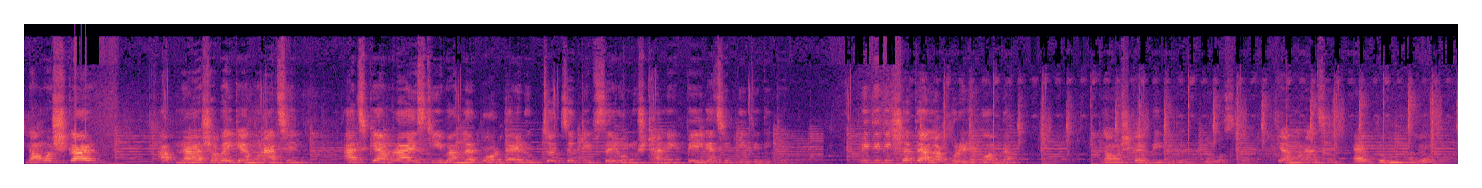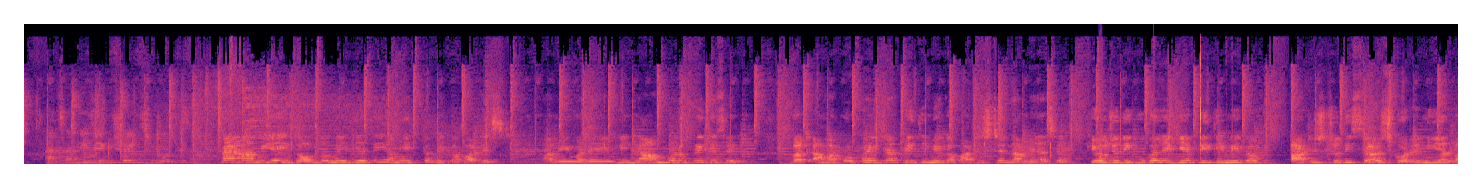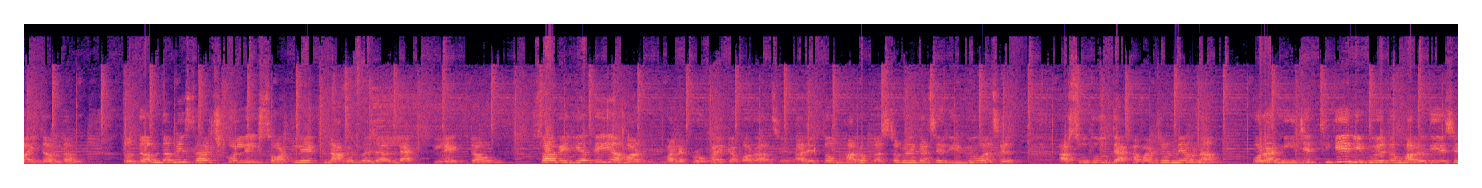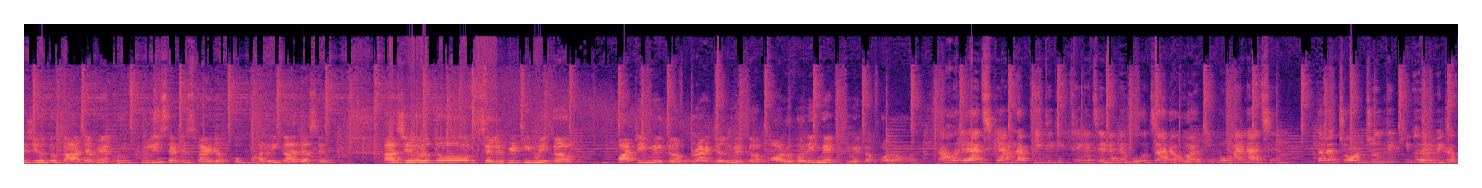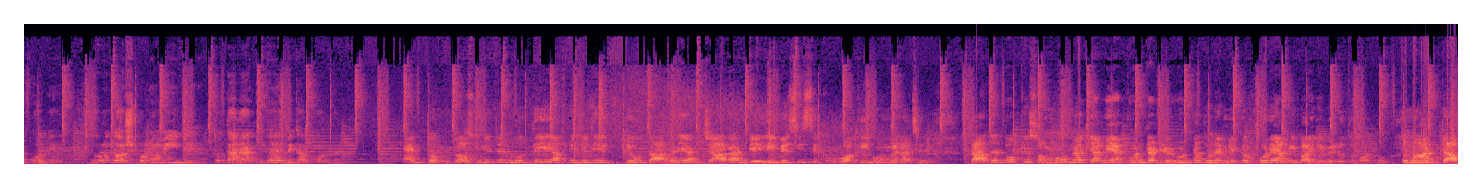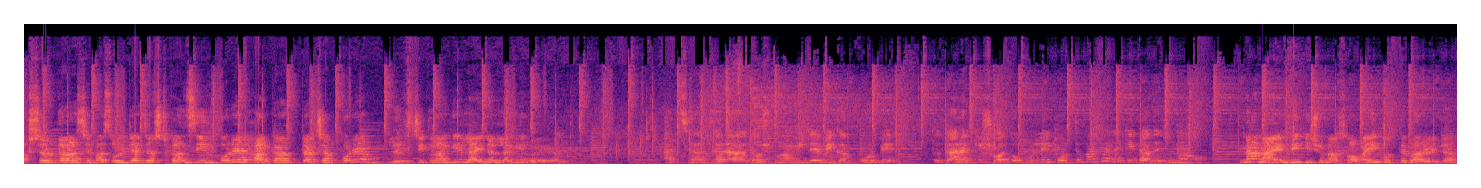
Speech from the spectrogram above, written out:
নমস্কার আপনারা সবাই কেমন আছেন? আজকে আমরা এসটি বাংলার পর্দায় রূপচর্চা টিপসের অনুষ্ঠানে পেয়ে গেছি প্রীতিদিকে। প্রীতিদির সাথে আলাপ করে নেব আমরা। নমস্কার প্রীতিদি। নমস্কার। কেমন আছেন? একদম ভালো। আচ্ছা নিজের বিষয়ে কিছু বলতে হ্যাঁ আমি এই দমদম এরিয়াতেই আমি একটা মেকআপ আর্টিস্ট আমি মানে এমনি নাম হলো প্রীতি সিং বাট আমার প্রোফাইলটা প্রীতি মেকআপ আর্টিস্টের নামে আছে। কেউ যদি গুগলে গিয়ে প্রীতি মেকআপ আর্টিস্ট যদি সার্চ করে নিয়ার বাই দমদম তো দমদমে সার্চ করলেই Salt Lake Nagerbazar Lake Town সব এরিয়াতেই আমার মানে প্রোফাইলটা করা আছে। আর তো ভালো কাস্টমারের কাছে রিভিউ আছে। আর শুধু দেখাবার জন্যেও না, ওরা নিজের থেকেই রিভিউ এত ভালো দিয়েছে। যেহেতু কাজ আমি এখন ফুলি স্যাটিসফাইড খুব ভালোই কাজ আছে। আর যেহেতু celebrity makeup party makeup bridal makeup all ওভারই makeup করা হয়। তাহলে আজকে আমরা প্রীতিদিক থেকে জেনে নেব যারা ওয়ার্কিং ওম্যান আছেন। তারা চটজলদি কীভাবে মেকআপ করবেন ধরুন দশ পনেরো মিনিটে তো তারা কীভাবে মেকআপ করবেন একদম দশ মিনিটের মধ্যেই আপনি যদি কেউ তাড়াতাড়ি আর যারা ডেলি বেসিসে ওয়ার্কিং ওমেন আছে তাদের পক্ষে সম্ভব না কি আমি এক ঘণ্টা দেড় ঘণ্টা ধরে মেকআপ করে আমি বাইরে বেরোতে পারব? তোমার ডার্ক সার্কেল আছে বাস ওইটা জাস্ট কনসিল করে হালকা টাচ আপ করে লিপস্টিক লাগিয়ে লাইনার লাগিয়ে হয়ে গেল। আচ্ছা যারা দশ পনেরো মিনিটে মেকআপ করবে তো তারা কি স্বল্প মূল্যেই করতে পারবে নাকি তাদের জন্য না না এমনি কিছু না সবাই করতে পারে এটা।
